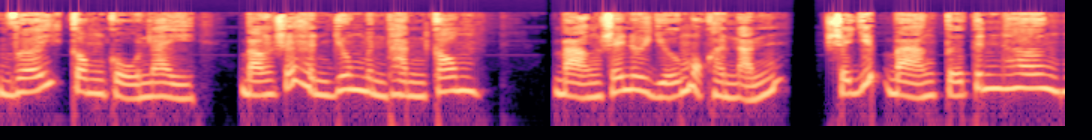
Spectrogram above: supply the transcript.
Với công cụ này, bạn sẽ hình dung mình thành công. Bạn sẽ nuôi dưỡng một hình ảnh, sẽ giúp bạn tự tin hơn.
